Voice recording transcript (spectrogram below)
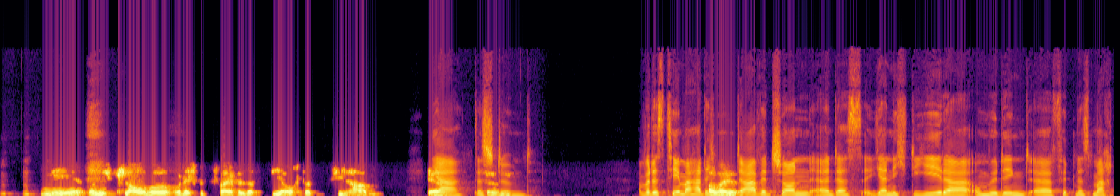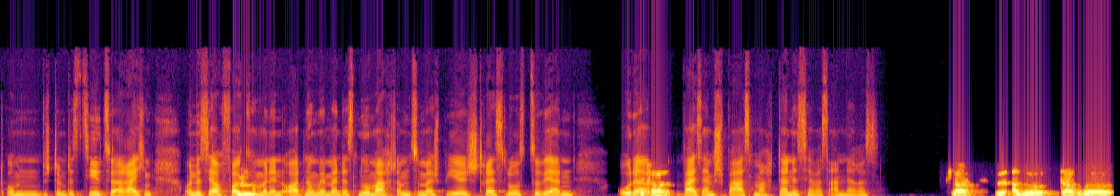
nee, und ich glaube oder ich bezweifle, dass die auch das Ziel haben. Ja, ja das ähm, stimmt. Aber das Thema hatte ich Aber, mit David schon, äh, dass ja nicht jeder unbedingt äh, Fitness macht, um ein bestimmtes Ziel zu erreichen. Und es ist ja auch vollkommen mh. in Ordnung, wenn man das nur macht, um zum Beispiel stresslos zu werden oder weil es einem Spaß macht. Dann ist ja was anderes. Klar, also darüber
